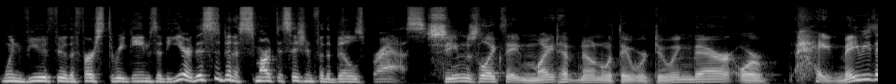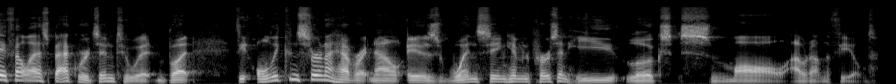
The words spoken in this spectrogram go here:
when viewed through the first three games of the year, this has been a smart decision for the Bills brass. Seems like they might have known what they were doing there, or hey, maybe they fell ass backwards into it. But the only concern I have right now is when seeing him in person, he looks small out on the field.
